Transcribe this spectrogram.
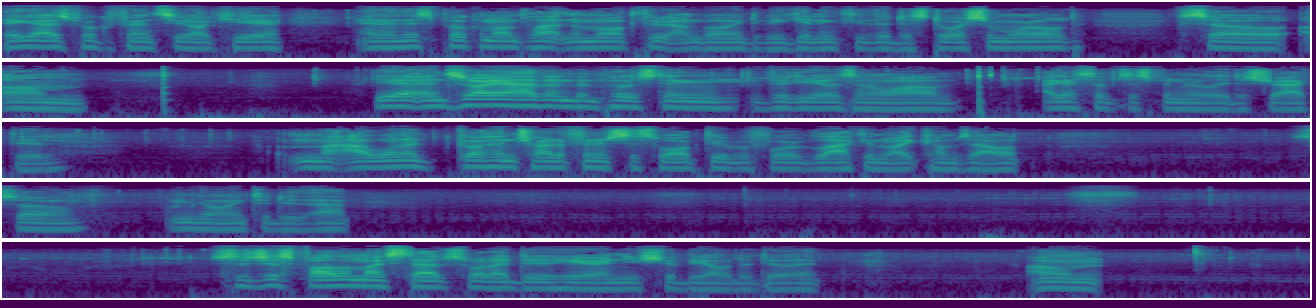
Hey guys, PokeFan Dog here, and in this Pokemon Platinum walkthrough, I'm going to be getting through the Distortion World. So, um, yeah, and sorry I haven't been posting videos in a while. I guess I've just been really distracted. My, I want to go ahead and try to finish this walkthrough before Black and White comes out. So, I'm going to do that. So just follow my steps, what I do here, and you should be able to do it. Um,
